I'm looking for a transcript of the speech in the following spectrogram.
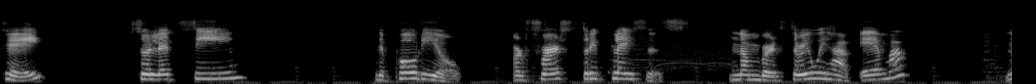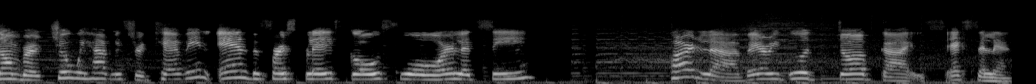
Okay, so let's see the podium, our first three places. Number three, we have Emma. Number two, we have Mr. Kevin. And the first place goes for, let's see, Carla. Very good job, guys. Excellent.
